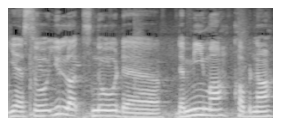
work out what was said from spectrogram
Yeah, so you lot know the the Mima Kobna.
